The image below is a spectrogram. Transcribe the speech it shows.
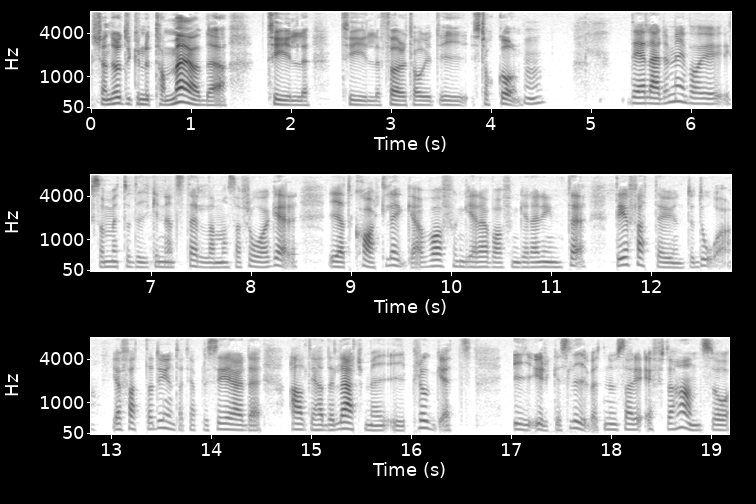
kände du att du kunde ta med det till, till företaget i Stockholm? Mm. Det jag lärde mig var ju liksom metodiken i att ställa massa frågor, i att kartlägga vad fungerar, vad fungerar inte. Det fattade jag ju inte då. Jag fattade ju inte att jag applicerade allt jag hade lärt mig i plugget i yrkeslivet. Nu så här i efterhand så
